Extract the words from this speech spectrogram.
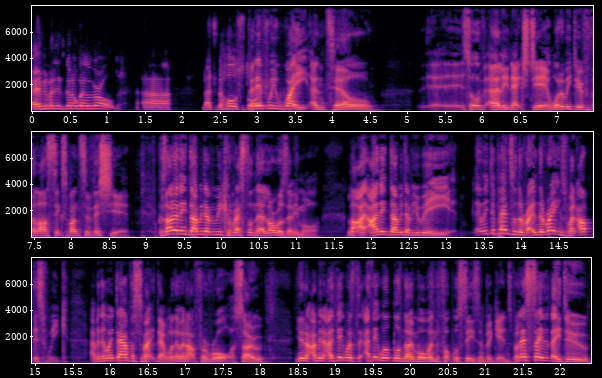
everybody's going to wear gold. Uh, that's the whole story. But if we wait until uh, sort of early next year, what do we do for the last six months of this year? Because I don't think WWE can rest on their laurels anymore. Like I, I think WWE, it depends on the rating. The ratings went up this week. I mean, they went down for SmackDown when they went up for Raw. So you know, I mean, I think I think we'll, we'll know more when the football season begins. But let's say that they do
